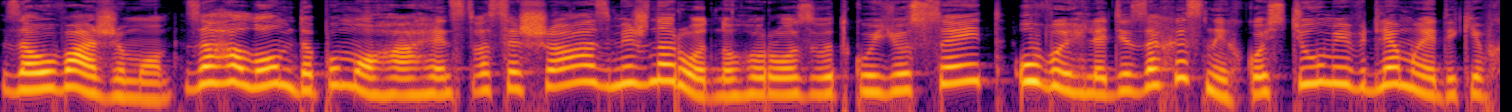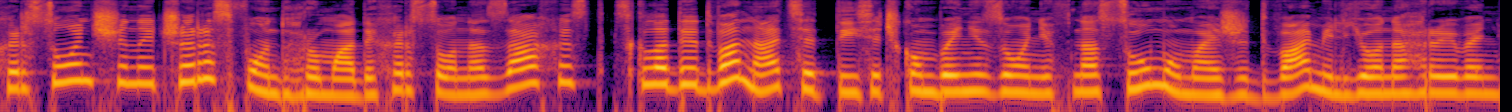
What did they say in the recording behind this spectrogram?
Зауважимо, загалом допомога Агентства США з міжнародного розвитку USAID у вигляді захисних костюмів для медиків Херсонщини через фонд громади Херсона Захист складе 12 тисяч комбінезонів на суму майже 2 мільйона гривень.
